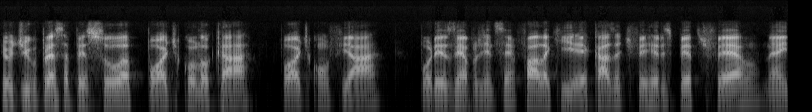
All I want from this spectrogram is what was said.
Eu digo para essa pessoa, pode colocar, pode confiar, por exemplo, a gente sempre fala que é casa de ferreiro, espeto de ferro, né?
